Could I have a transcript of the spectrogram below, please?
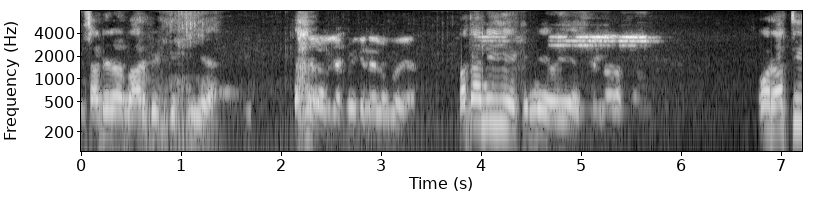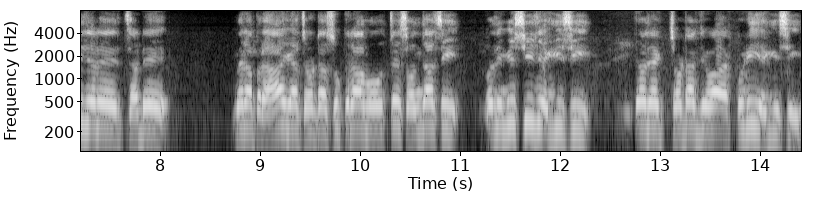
ਸਾਡੇ ਨਾਲ ਮਾਰਪੀਟ ਕੀਤੀ ਹੈ ਕਿੰਨੇ ਲੋਕ ਜ਼ਖਮੀ ਕਿੰਨੇ ਲੋਕ ਹੋਏ ਆ ਪਤਾ ਨਹੀਂ ਜੀ ਇਹ ਕਿੰਨੇ ਹੋਏ ਆ ਉਹ ਰਾਤੀ ਜਿਹੜੇ ਸਾਡੇ ਮੇਰਾ ਭਰਾ ਹੈਗਾ ਛੋਟਾ ਸੁਕਰਾਮ ਉਹ ਉੱਤੇ ਸੌਂਦਾ ਸੀ ਉਹਦੀ ਮਿਸੀਜ ਹੈਗੀ ਸੀ ਤੇ ਉਹਦਾ ਇੱਕ ਛੋਟਾ ਜਵਾ ਕੁੜੀ ਹੈਗੀ ਸੀ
